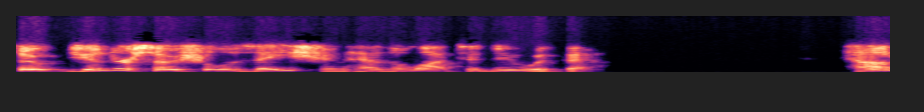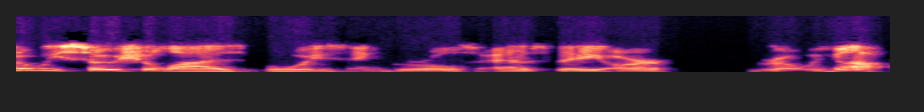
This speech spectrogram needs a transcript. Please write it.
So, gender socialization has a lot to do with that. How do we socialize boys and girls as they are growing up?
